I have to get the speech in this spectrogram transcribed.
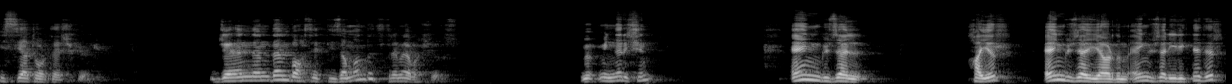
hissiyat ortaya çıkıyor. Cehennemden bahsettiği zaman da titremeye başlıyoruz. Müminler için en güzel hayır, en güzel yardım, en güzel iyilik nedir?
